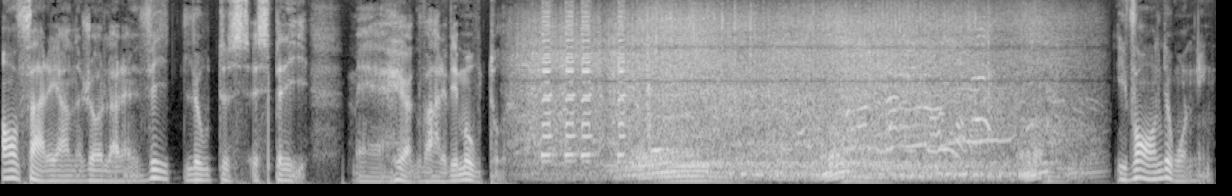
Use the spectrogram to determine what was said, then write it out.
Av färjan rullar en vit Lotus Esprit med högvarvig motor. I vanlig ordning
